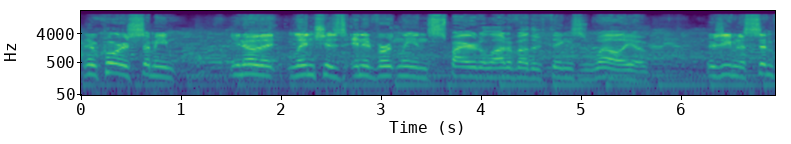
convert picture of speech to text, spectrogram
And of course, I mean, you know that Lynch has inadvertently inspired a lot of other things as well. You know, there's even a, Sim-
